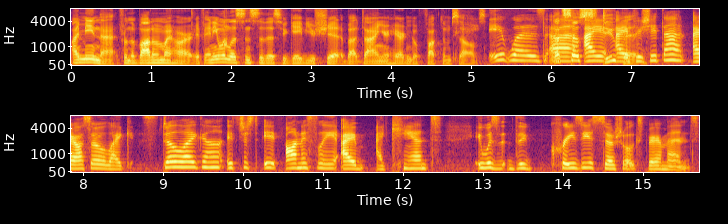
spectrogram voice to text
I mean that from the bottom of my heart. If anyone listens to this who gave you shit about dyeing your hair, can go fuck themselves. It was. That's uh, so I, I appreciate that. I also like still like. Uh, it's just it. Honestly, I I can't. It was the craziest social experiment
